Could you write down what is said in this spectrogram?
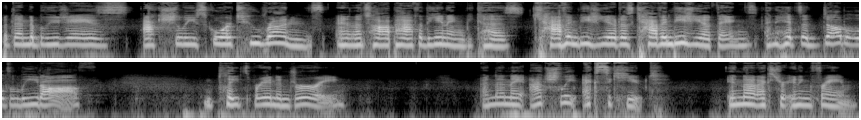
But then the Blue Jays actually score two runs in the top half of the inning because Cavan Biggio does Cavan Biggio things and hits a double to lead off plates Brandon Drury. And then they actually execute in that extra inning frame.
